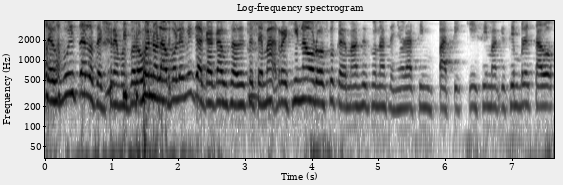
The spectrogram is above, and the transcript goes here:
te fuiste a los extremos. Pero bueno, la polémica que ha causado este tema, Regina Orozco, que además es una señora simpatiquísima, que siempre ha estado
